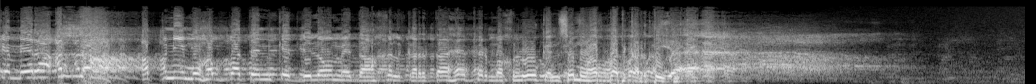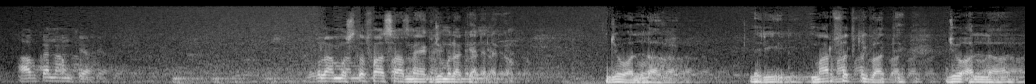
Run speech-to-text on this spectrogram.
کہ میرا اللہ اپنی محبت ان کے دلوں میں داخل کرتا ہے، پھر مخلوق ان سے محبت کرتی ہے۔ آپ کا نام کیا ہے؟ غلام مصطفیٰ صاحب، میں ایک جملہ کہنے لگا جو اللہ، میری معرفت کی بات ہے، جو اللہ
